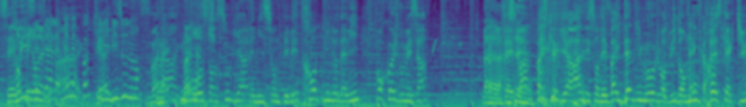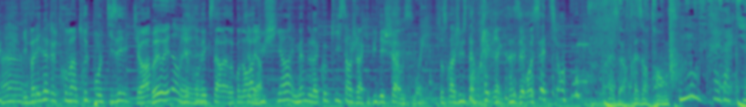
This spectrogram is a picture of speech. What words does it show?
C'est 30 oui, C'était à la Ah, même époque que les bisounours. Voilà, Ouais. On s'en souvient, l'émission de télé 30 millions d'amis. Pourquoi je vous mets ça? Bah, Vous savez c'est- pas Parce que Guérin est sur des bails d'animaux aujourd'hui dans Move Presque Actu. Ah. Il fallait bien que je trouve un truc pour le teaser, tu vois Oui, oui, non, mais. J'ai trouvé que ça, voilà. donc on aura du chien et même de la coquille Saint-Jacques et puis des chats aussi. Ce sera juste après Greg 1307 sur Move. 13h, 13h30. Move très actu.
